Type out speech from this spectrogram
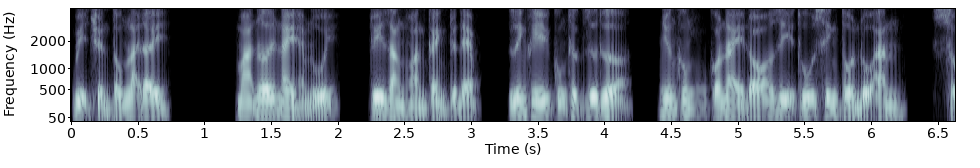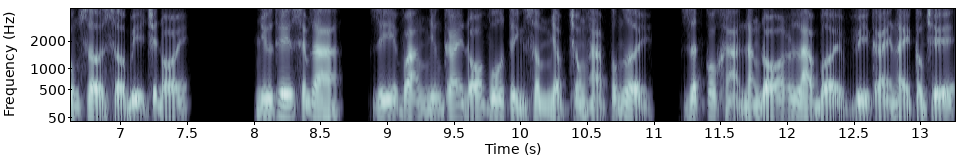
bị truyền tống lại đây. Mà nơi này hẻm núi, tuy rằng hoàn cảnh tuyệt đẹp, linh khí cũng thực dư thừa, nhưng không có này đó dị thú sinh tồn đồ ăn, sống sờ sờ bị chết đói. Như thế xem ra, dĩ vãng những cái đó vô tình xâm nhập trong hạp cốc người rất có khả năng đó là bởi vì cái này cấm chế,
